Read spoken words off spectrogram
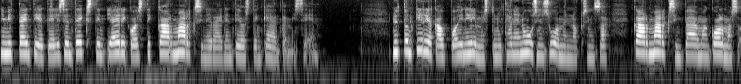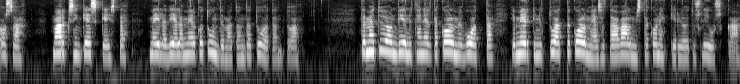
nimittäin tieteellisen tekstin ja erikoisesti Karl Marxin eräiden teosten kääntämiseen. Nyt on kirjakauppoihin ilmestynyt hänen uusin suomennoksensa, Karl Marxin pääoman kolmas osa, Marxin keskeistä, meillä vielä melko tuntematonta tuotantoa. Tämä työ on vienyt häneltä kolme vuotta ja merkinnyt 1300 valmista konekirjoitusliuskaa.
